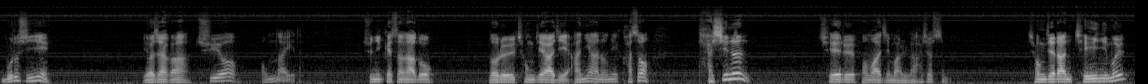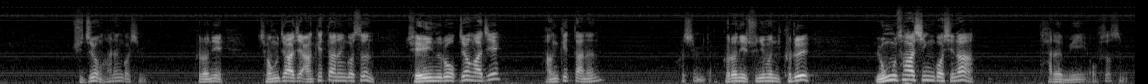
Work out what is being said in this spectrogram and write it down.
물으시니 여자가 주여 없나이다. 주님께서 나도 너를 정죄하지 아니하노니 가서 다시는 죄를 범하지 말라 하셨습니다. 정죄란 죄인임을 규정하는 것입니다. 그러니 정죄하지 않겠다는 것은 죄인으로 규정하지 않겠다는 것입니다. 그러니 주님은 그를 용서하신 것이나 다름이 없었습니다.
